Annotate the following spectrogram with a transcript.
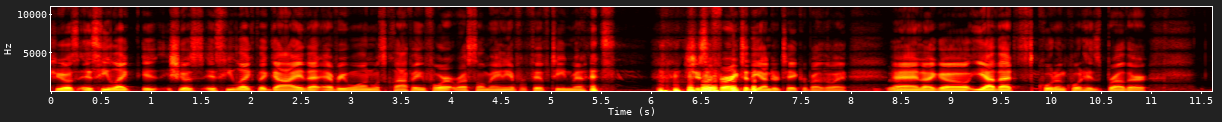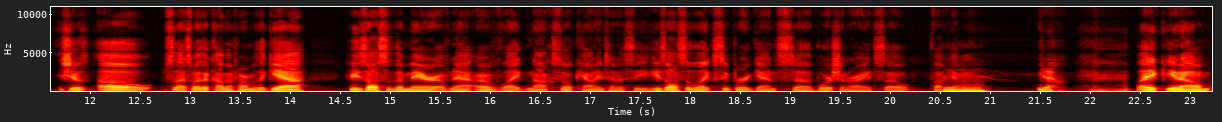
She goes, "Is he like?" Is, she goes, "Is he like the guy that everyone was clapping for at WrestleMania for 15 minutes?" She's referring to the Undertaker, by the way. And I go, "Yeah, that's quote unquote his brother." She goes, "Oh, so that's why for him." I was like, "Yeah." He's also the mayor of Na- of like Knoxville County, Tennessee. He's also like super against uh, abortion rights, so fuck him. Mhm. Yeah. Like you know,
